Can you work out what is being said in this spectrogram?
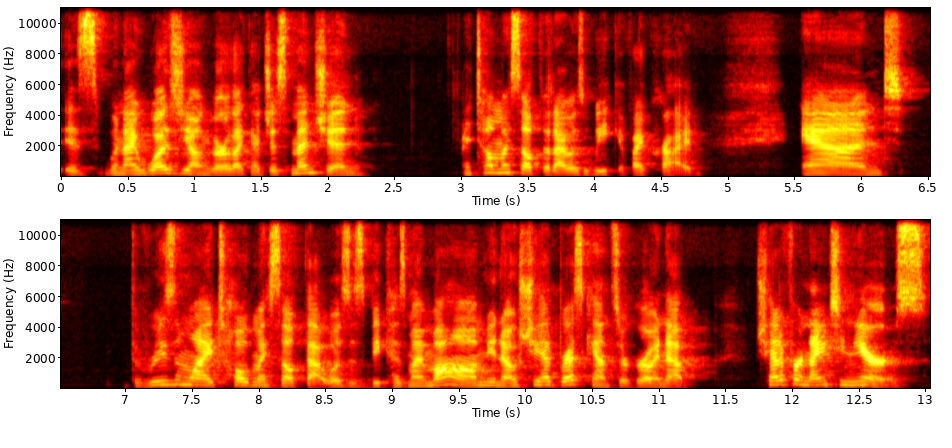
is when I was younger, like I just mentioned, I told myself that I was weak if I cried, and the reason why I told myself that was is because my mom, you know, she had breast cancer growing up. She had it for 19 years.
